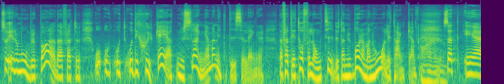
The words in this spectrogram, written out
så är de obrukbara. Därför att, och, och, och, och det sjuka är att nu slangar man inte diesel längre. Därför att det tar för lång tid utan nu borrar man hål i tanken. Oh, så att, eh,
